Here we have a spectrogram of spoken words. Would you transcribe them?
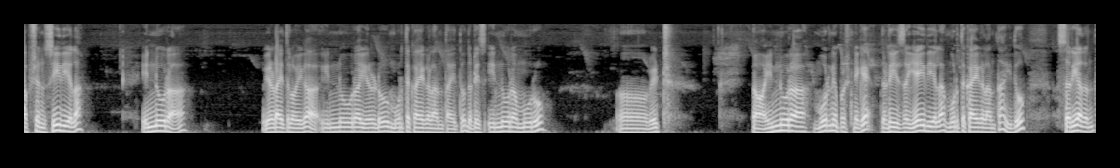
ಆಪ್ಷನ್ ಸಿ ಇದೆಯಲ್ಲ? ಇನ್ನೂರ ಎರಡಾಯ್ತಲ್ವ ಈಗ? ಇನ್ನೂರ ಎರಡು ಮೂರ್ತಕಾಯಗಳ ಅಂತ ಆಯಿತು ದಟ್ ಈಸ್ ಇನ್ನೂರ ಮೂರು ವೇಟ್ ಇನ್ನೂರ ಮೂರನೇ ಪ್ರಶ್ನೆಗೆ ದಟ್ ಈಸ್ ಎ ಇದೆಯಲ್ಲ, ಮೂರ್ತಕಾಯಗಳ ಅಂತ, ಇದು ಸರಿಯಾದಂಥ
